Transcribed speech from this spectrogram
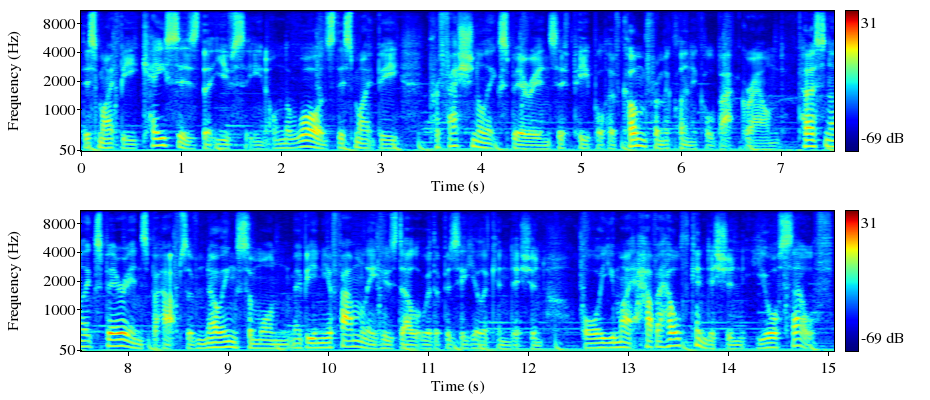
This might be cases that you've seen on the wards, this might be professional experience if people have come from a clinical background, personal experience perhaps of knowing someone maybe in your family who's dealt with a particular condition, or you might have a health condition yourself,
